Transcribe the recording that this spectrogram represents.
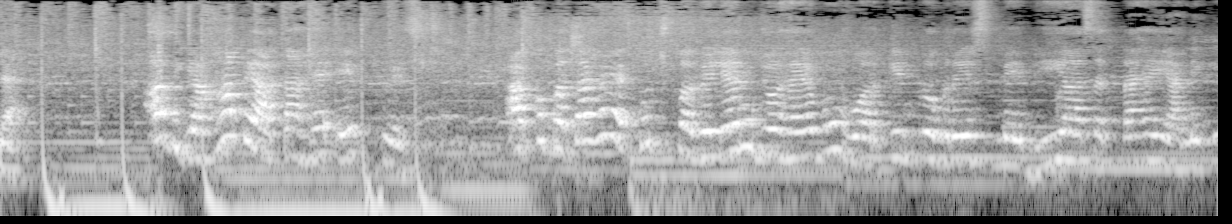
lakh अब यहाँ पे आता है एक ट्विस्ट आपको पता है, कुछ पवेलियन जो है वो वर्क इन प्रोग्रेस में भी आ सकता है, यानी कि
